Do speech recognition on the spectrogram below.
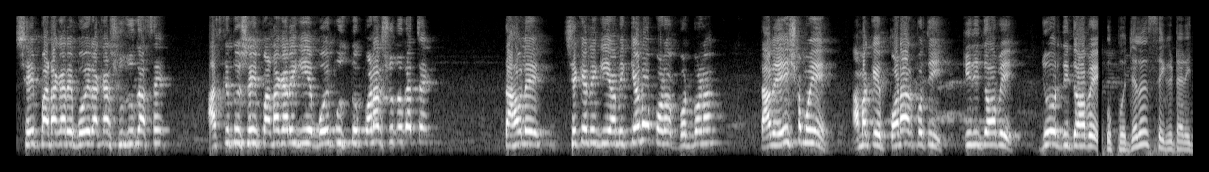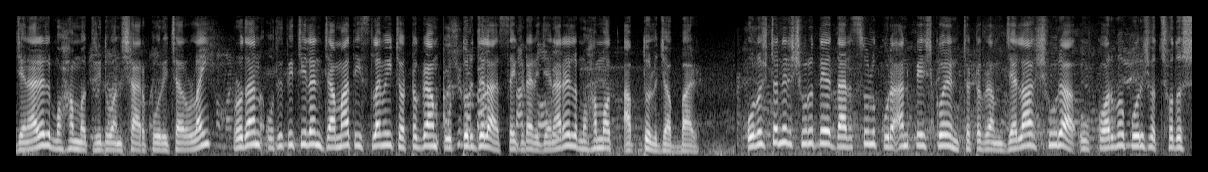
সেই পাঠাগারে বই রাখার সুযোগ আছে। আজকে তো সেই পাঠাগারে গিয়ে বই পুস্তক পড়ার সুযোগ আছে। তাহলে সেখানে গিয়ে আমি কেন পড়া পড়ব না? তাহলে এই সময়ে আমাকে পড়ার প্রতি কি দিতে হবে? জোর দিতে হবে। উপজেলা সেক্রেটারি জেনারেল মোহাম্মদ রিদওয়ান শাহর পরিচালনায় প্রধান অতিথি ছিলেন জামাত ইসলামী চট্টগ্রাম উত্তর জেলা সেক্রেটারি জেনারেল মোহাম্মদ আব্দুল জব্বার। অনুষ্ঠানের শুরুতে দারসুল কুরআন পেশ করেন চট্টগ্রাম জেলা সুরা ও কর্ম পরিষদ সদস্য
